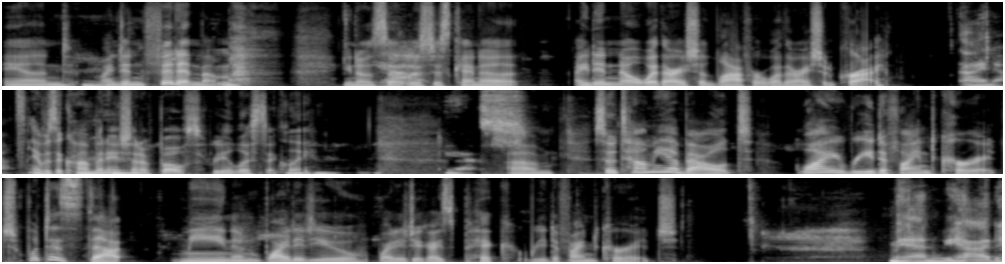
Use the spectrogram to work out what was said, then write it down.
And mm-hmm. mine didn't fit in them, you know, so yeah. it was just kind of I didn't know whether I should laugh or whether I should cry. I know. It was a combination mm-hmm. of both, realistically. Mm-hmm. Yes. Um, so tell me about why redefined courage. What does that mean, and why did you why did you guys pick redefined courage? Man, we had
